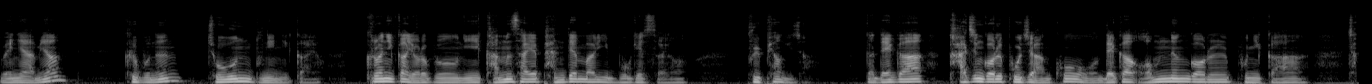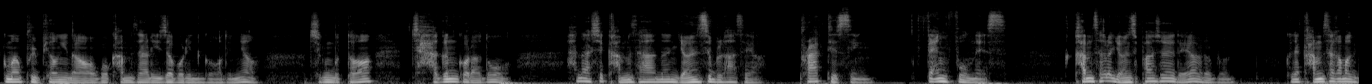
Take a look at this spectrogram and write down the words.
왜냐하면 그분은 좋은 분이니까요. 그러니까 여러분 이 감사의 반대말이 뭐겠어요? 불평이죠. 그러니까 내가 가진 거를 보지 않고 내가 없는 거를 보니까 자꾸만 불평이 나오고 감사를 잊어버리는 거거든요. 지금부터 작은 거라도 하나씩 감사하는 연습을 하세요. practicing, thankfulness. 감사를 연습하셔야 돼요, 여러분. 그냥 감사가 막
